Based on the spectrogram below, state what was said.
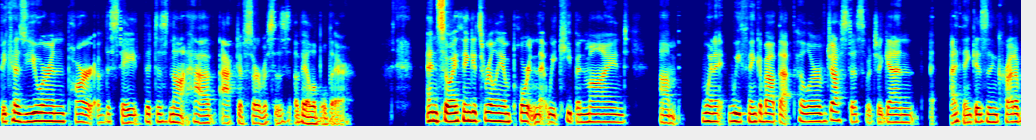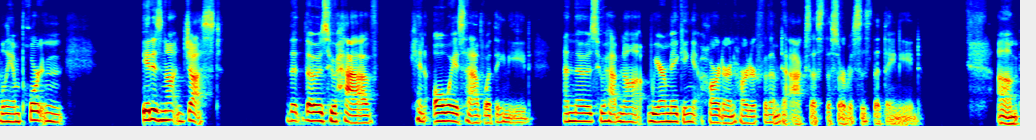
because you are in part of the state that does not have active services available there. And so I think it's really important that we keep in mind um, when it, we think about that pillar of justice, which again, I think is incredibly important. It is not just that those who have can always have what they need and those who have not, we are making it harder and harder for them to access the services that they need. Um,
